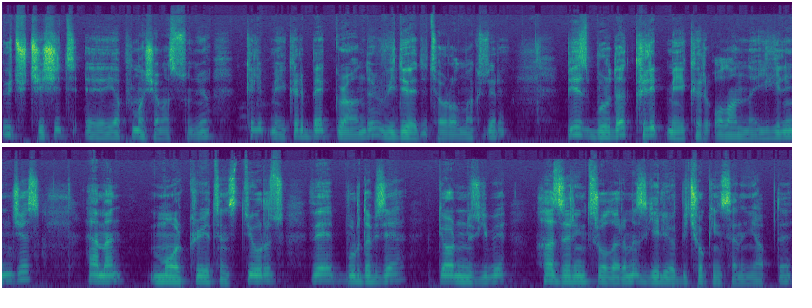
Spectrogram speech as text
3 çeşit e, yapım aşaması sunuyor. Clipmaker, Backgrounder, Video Editor olmak üzere. Biz burada Clipmaker olanla ilgileneceğiz. Hemen More Creatance diyoruz ve burada bize gördüğünüz gibi hazır introlarımız geliyor birçok insanın yaptığı.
